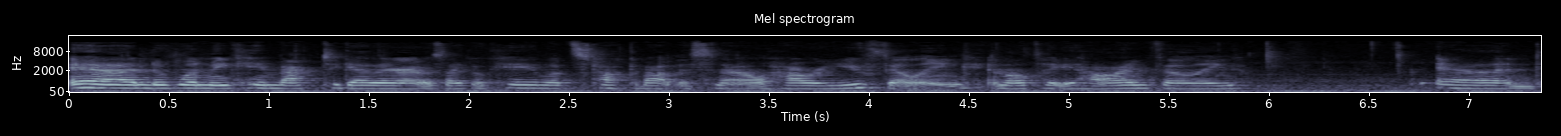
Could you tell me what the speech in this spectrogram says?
And when we came back together, I was like, okay, let's talk about this now. How are you feeling? And I'll tell you how I'm feeling. And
